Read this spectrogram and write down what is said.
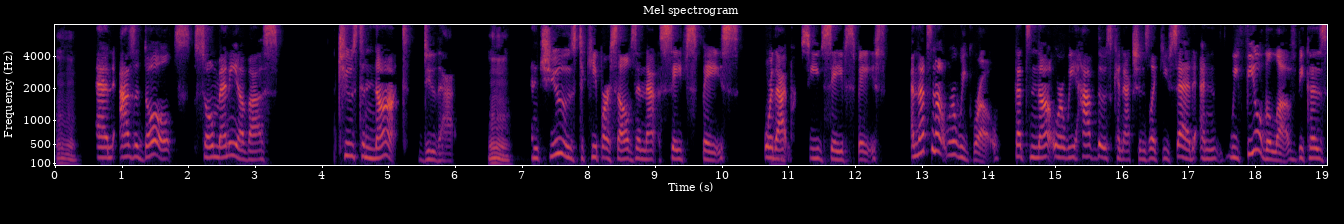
Mm-hmm. And as adults, so many of us choose to not do that mm. and choose to keep ourselves in that safe space or that perceived safe space. And that's not where we grow. That's not where we have those connections, like you said, and we feel the love because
